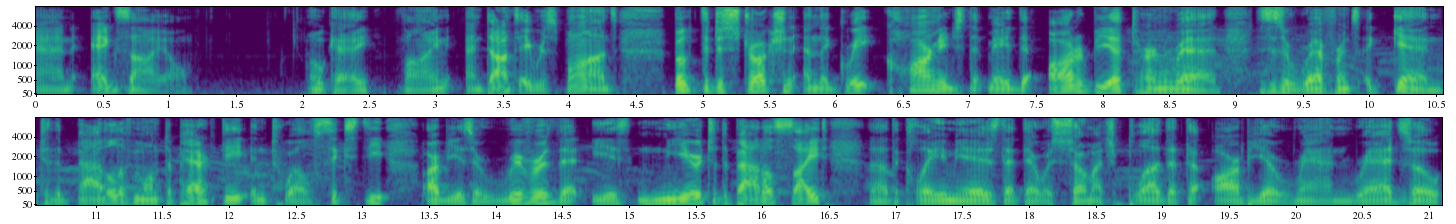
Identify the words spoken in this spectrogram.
and exile. Okay, Fine. And Dante responds, both the destruction and the great carnage that made the Arbia turn red. This is a reference again to the Battle of Montaperti in 1260. Arbia is a river that is near to the battle site. Uh, the claim is that there was so much blood that the Arbia ran red. So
